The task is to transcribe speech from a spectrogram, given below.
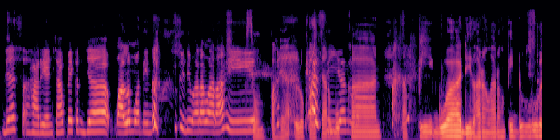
dia seharian capek kerja, malam mau tidur sih dimarah-marahin. Sumpah ya, lu pacar Kasian, bukan, tapi gua dilarang-larang tidur.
